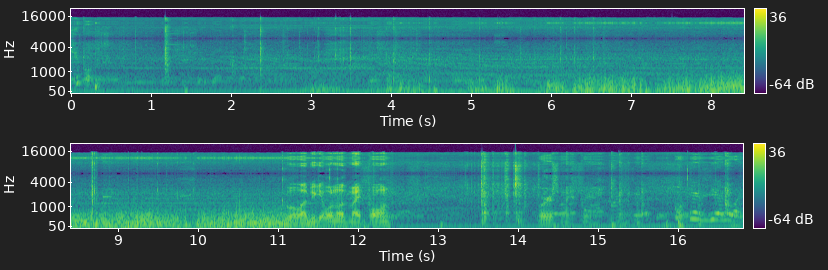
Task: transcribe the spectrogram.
Keep up. Cool, let me get one with my phone. Where's my phone? Oh, there's the other one.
